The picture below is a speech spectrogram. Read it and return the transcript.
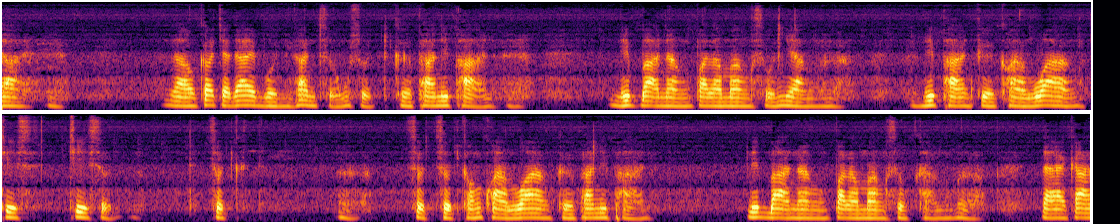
ได้ เราก็จะได้บุญขั้นสูงสุดคือพระนิพพาน นิบานังปรมังสุญญัง นิพพานคือความว่างที่ที่สุดสุดสุดสุดของความว่างคือพระนิพพาน นิบานังปรมังสุขขัง แต่การ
